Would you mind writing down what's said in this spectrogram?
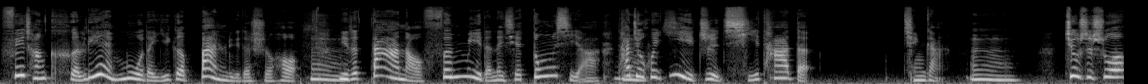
非常可恋慕的一个伴侣的时候，嗯，你的大脑分泌的那些东西啊，它就会抑制其他的情感。嗯，就是说，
